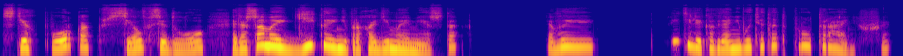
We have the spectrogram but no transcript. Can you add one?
с тех пор, как сел в седло. Это самое дикое и непроходимое место. — Вы видели когда-нибудь этот пруд раньше? —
